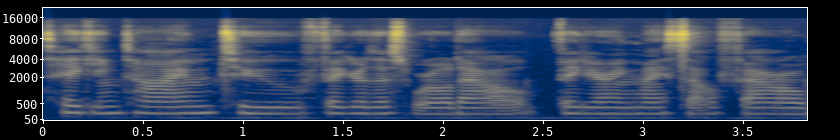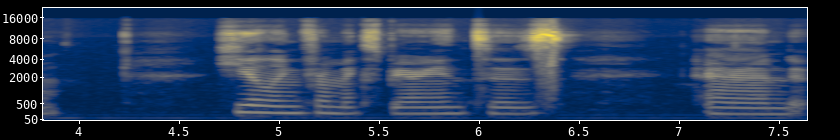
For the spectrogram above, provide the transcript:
taking time to figure this world out, figuring myself out, healing from experiences, and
